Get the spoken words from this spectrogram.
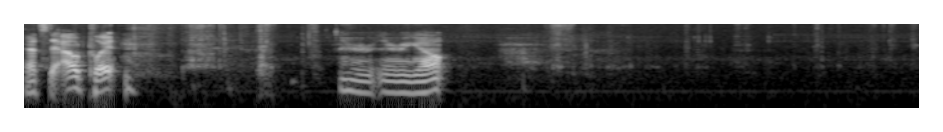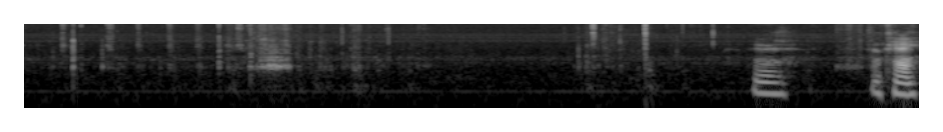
that's the output. There, there we go. There, okay.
